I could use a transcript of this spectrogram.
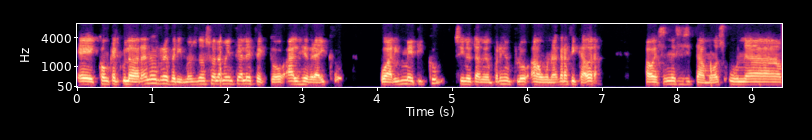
Eh, con calculadora nos referimos no solamente al efecto algebraico o aritmético, sino también, por ejemplo, a una graficadora a veces necesitamos una,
